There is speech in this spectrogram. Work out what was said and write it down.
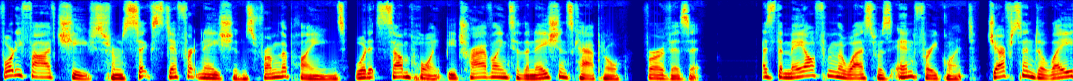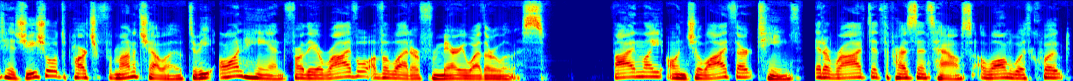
45 chiefs from six different nations from the plains would at some point be traveling to the nation's capital for a visit. As the mail from the West was infrequent, Jefferson delayed his usual departure for Monticello to be on hand for the arrival of a letter from Meriwether Lewis. Finally, on July 13th, it arrived at the president's house along with, quote,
